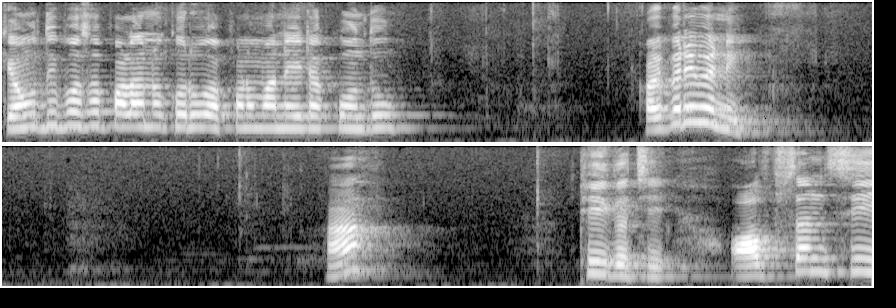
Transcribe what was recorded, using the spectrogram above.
কেউ দিবস পাাল করু আপন মানে এটা কুহতু কইপারে হ্যাঁ ঠিক আছে option C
